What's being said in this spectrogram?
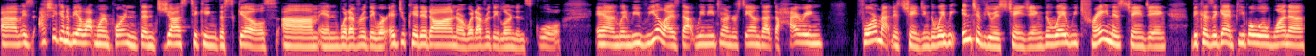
um, is actually going to be a lot more important than just ticking the skills um, and whatever they were educated on or whatever they learned in school. And when we realize that, we need to understand that the hiring format is changing, the way we interview is changing, the way we train is changing, because again, people will want to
